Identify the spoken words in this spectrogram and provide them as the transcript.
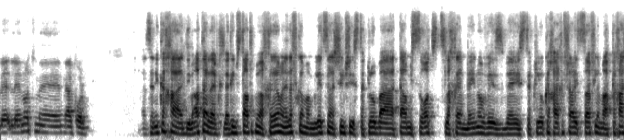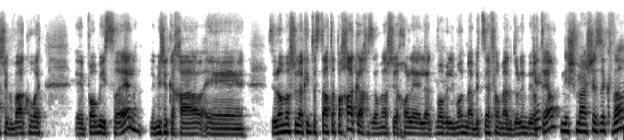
וליהנות מהכל. אז אני ככה, דיברת על להקים סטארט-אפים אחרים, אני דווקא ממליץ לאנשים שיסתכלו באתר משרות אצלכם, באינוויז, ויסתכלו ככה איך אפשר להצטרף למהפכה שכבר קורית אה, פה בישראל. למי שככה, אה, זה לא אומר שהוא להקים את הסטארט-אפ אחר כך, זה אומר שיכול אה, לבוא וללמוד מהבית ספר מהגדולים כן, ביותר. כן, נשמע שזה כבר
